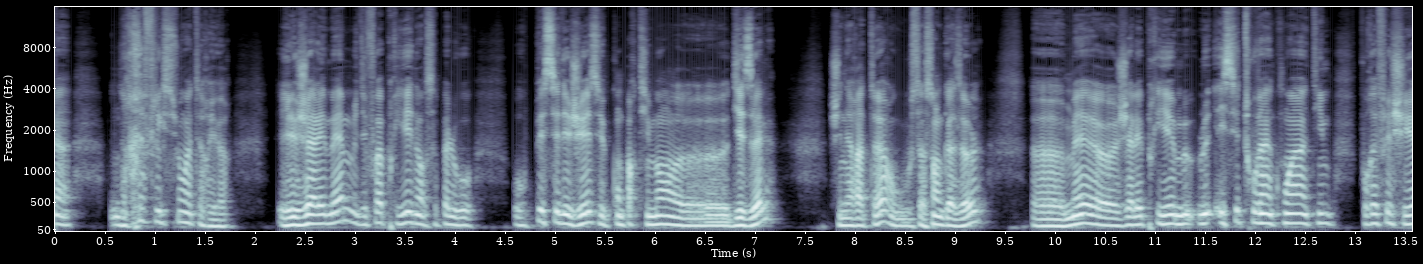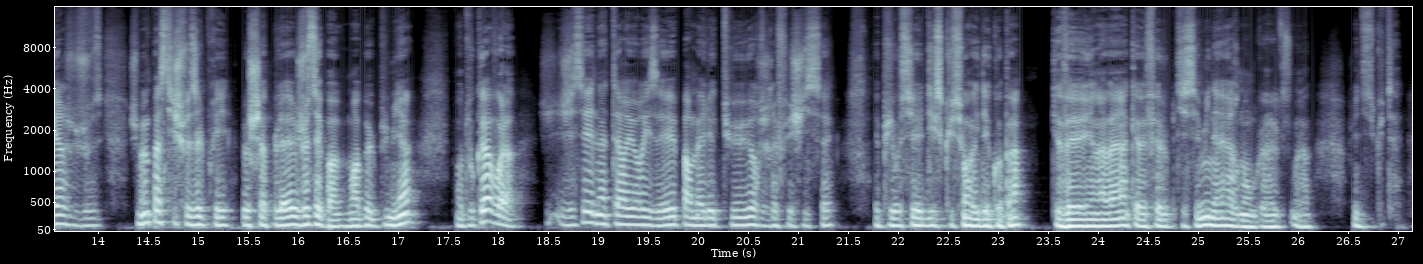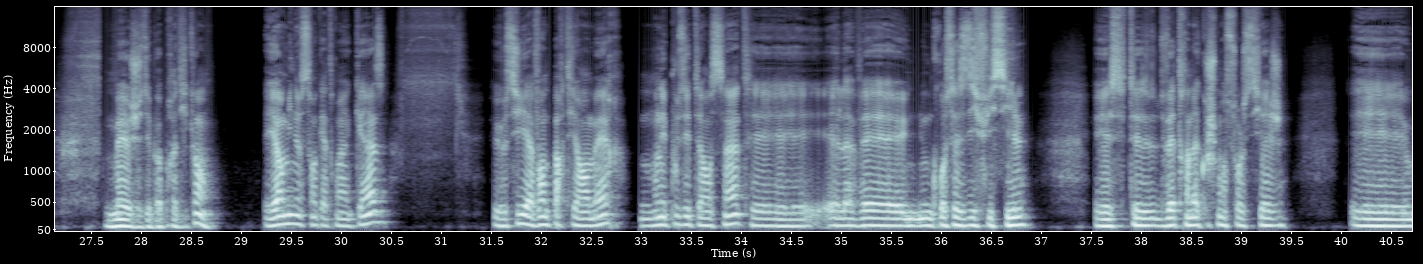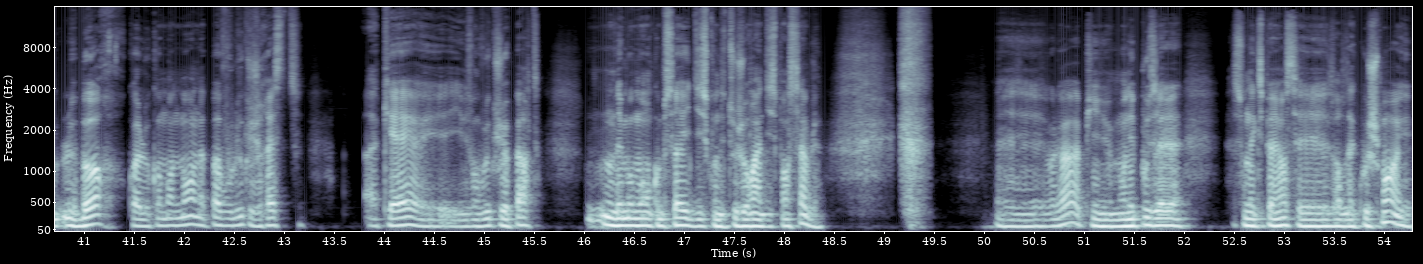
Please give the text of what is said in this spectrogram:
une réflexion intérieure. Et j'allais même des fois prier dans ce s'appelle au, PCDG, c'est le compartiment euh, diesel, générateur, où ça sent le gazole. Euh, mais euh, j'allais prier, essayer de trouver un coin intime pour réfléchir. Je ne sais même pas si je faisais le prix, le chapelet, je ne sais pas, je me rappelle plus bien. En tout cas, voilà, j'essayais d'intérioriser par mes lectures, je réfléchissais. Et puis aussi les discussions avec des copains. Il y en avait un qui avait fait le petit séminaire, donc voilà, je discutais. Mais je n'étais pas pratiquant. Et en 1995, et aussi avant de partir en mer, mon épouse était enceinte et elle avait une grossesse difficile. Et c'était devait être un accouchement sur le siège. Et le bord, quoi, le commandement n'a pas voulu que je reste à quai et ils ont voulu que je parte. Dans des moments comme ça, ils disent qu'on est toujours indispensable. et voilà. Et puis mon épouse, elle, son expérience est lors de l'accouchement et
